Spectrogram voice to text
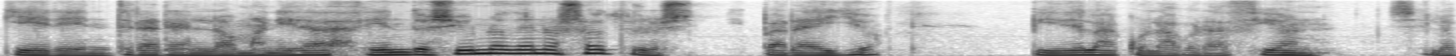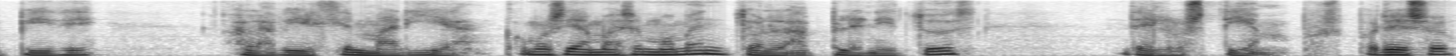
quiere entrar en la humanidad haciéndose uno de nosotros y para ello pide la colaboración, se lo pide a la Virgen María. ¿Cómo se llama ese momento? La plenitud de los tiempos. Por eso,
